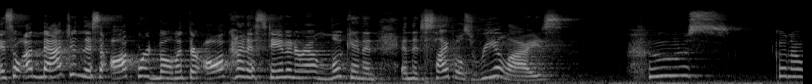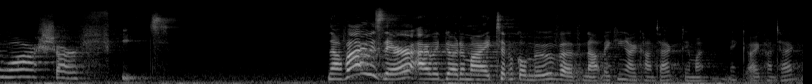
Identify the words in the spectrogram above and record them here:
And so imagine this awkward moment. They're all kind of standing around looking, and, and the disciples realize who's gonna wash our feet. Now, if I was there, I would go to my typical move of not making eye contact, do make eye contact,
